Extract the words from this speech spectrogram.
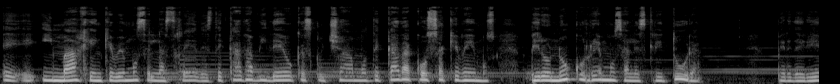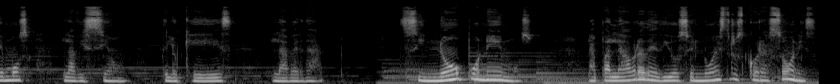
eh, eh, imagen que vemos en las redes, de cada video que escuchamos, de cada cosa que vemos, pero no corremos a la escritura, perderemos la visión de lo que es la verdad. Si no ponemos la palabra de Dios en nuestros corazones,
